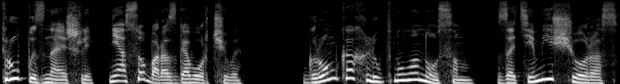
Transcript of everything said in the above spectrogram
Трупы, знаешь ли, не особо разговорчивы. Громко хлюпнула носом, затем еще раз.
